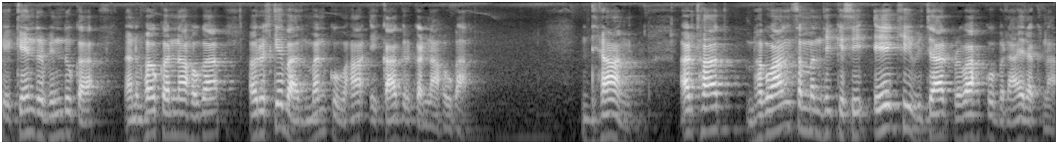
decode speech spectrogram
के केंद्र बिंदु का अनुभव करना होगा और उसके बाद मन को वहाँ एकाग्र करना होगा। ध्यान, अर्थात भगवान संबंधी किसी एक ही विचार प्रवाह को बनाए रखना,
